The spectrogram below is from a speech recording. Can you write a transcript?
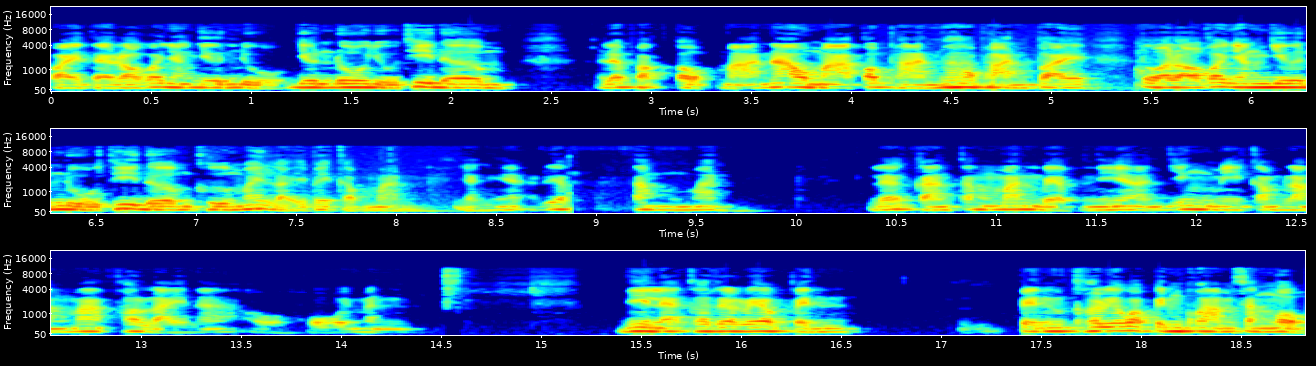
ไป แต่เราก็ยังยืนอยู่ ยืนดูอยู่ที่เดิม แล้วผักตบหมาเน่ามาก็ผ่านมาผ่านไป ตัวเราก็ยังยืนอยู่ที่เดิมคือไม่ไหลไปกับมัน อย่างเงี้ยเรียกตั้งมั่น และการตั้งมั่นแบบนี้ยิ่งมีกำลังมากเท่าไหร่นะโอ้โหมัน นี่แหละเขาเรียกว่าเป็นเป็นเขาเรียกว่าเป็นความสงบ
